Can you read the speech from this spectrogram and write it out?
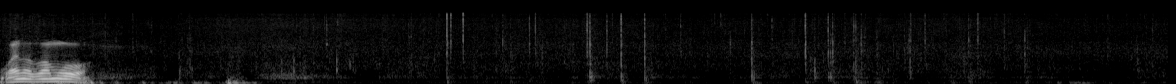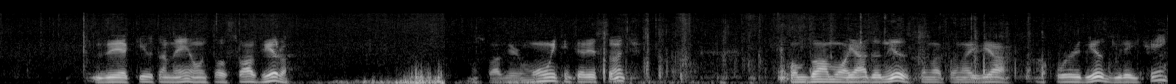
Agora nós vamos ver aqui também onde está o suaveiro. Um suaveiro muito interessante. Vamos dar uma olhada nisso para nós, nós ver a, a cor dele direitinho.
